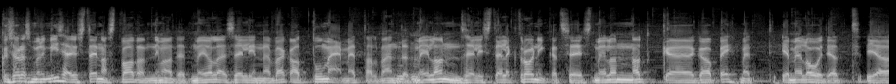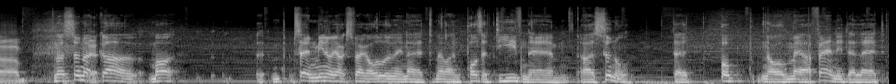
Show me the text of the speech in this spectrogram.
kusjuures me oleme ise just ennast vaadanud niimoodi, et me ei ole selline väga tume metal bänd, et meil on sellist elektroonikat sees, meil on natuke ka pehmet ja meloodiat ja. no sõnad ka, ma, see on minu jaoks väga oluline, et meil on positiivne äh, sõnum, et pop, no meie fännidele, et,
